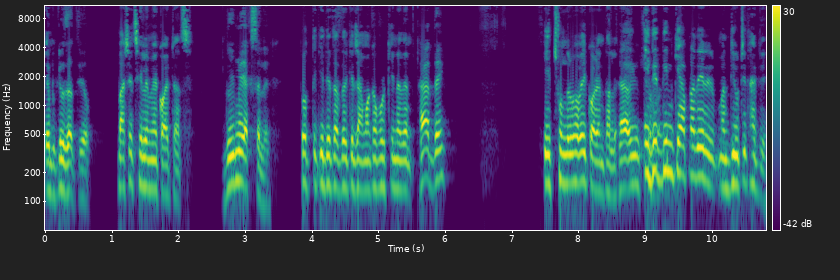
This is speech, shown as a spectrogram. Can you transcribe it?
কেমিক্যাল জাতীয়। বাসায় ছেলে মেয়ে কয়টা আছে? দুই মেয়ে এক ছেলে। প্রত্যেক ঈদে তাদেরকে জামা কাপড় কিনে দেন? হ্যাঁ দেই। ঈদ সুন্দরভাবেই করেন তাহলে। হ্যাঁ ঈদের দিন কি আপনাদের ডিউটি থাকে?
